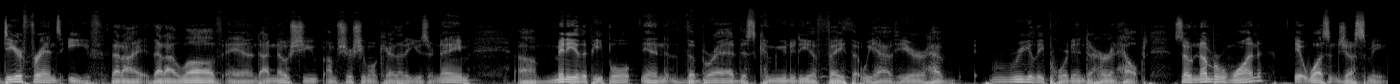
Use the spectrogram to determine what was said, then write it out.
dear friends, Eve, that I that I love, and I know she, I'm sure she won't care that I use her name. Um, many of the people in the bread, this community of faith that we have here, have really poured into her and helped. So number one, it wasn't just me.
